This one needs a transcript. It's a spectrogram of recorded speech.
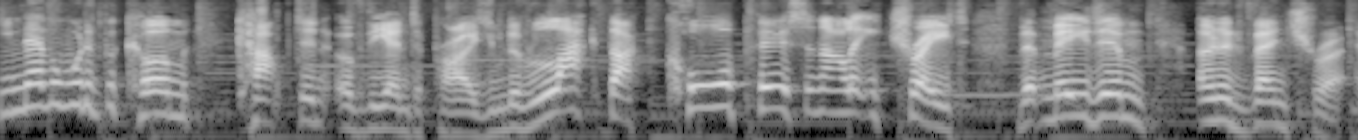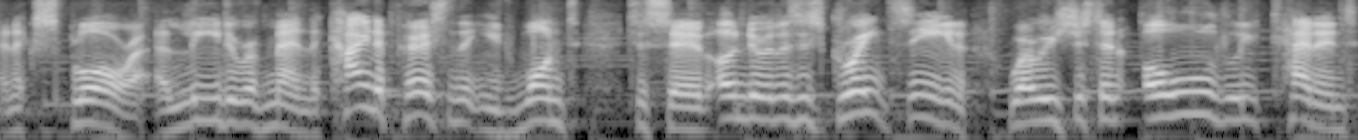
He never would have become captain of the Enterprise. He would have lacked that core personality trait that made him an adventurer, an explorer, a leader of men, the kind of person that you'd want to serve under. And there's this great scene where he's just an old lieutenant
